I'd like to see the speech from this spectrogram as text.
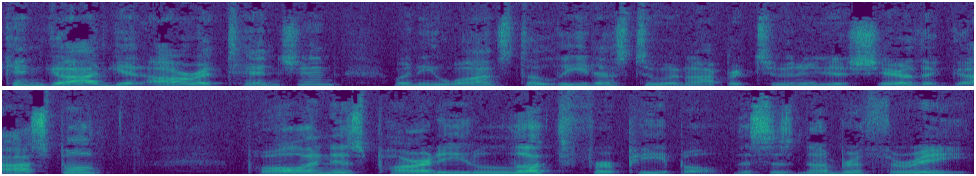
Can God get our attention when He wants to lead us to an opportunity to share the gospel? Paul and his party looked for people. This is number three.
